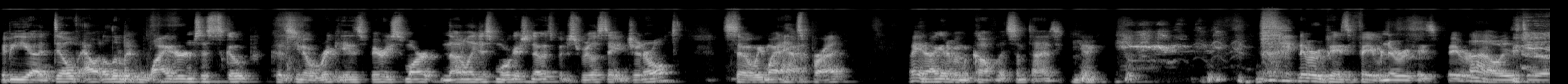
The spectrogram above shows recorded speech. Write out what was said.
Maybe uh, delve out a little bit wider into scope because you know Rick is very smart, not only just mortgage notes but just real estate in general. So we might have Brett. well, you know, I give him a compliment sometimes. Know. never repays a favor. Never repays a favor. I always do.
